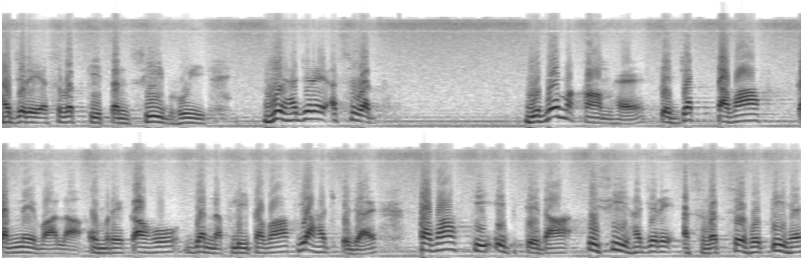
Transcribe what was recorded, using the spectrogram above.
حجر اسود کی تنصیب ہوئی۔ یہ حجر اسود، یہ وہ مقام ہے کہ جب طواف کرنے والا عمرے کا ہو یا نفلی طواف یا حج پہ جائے، طواف کی ابتدا اسی حجر اسود سے ہوتی ہے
